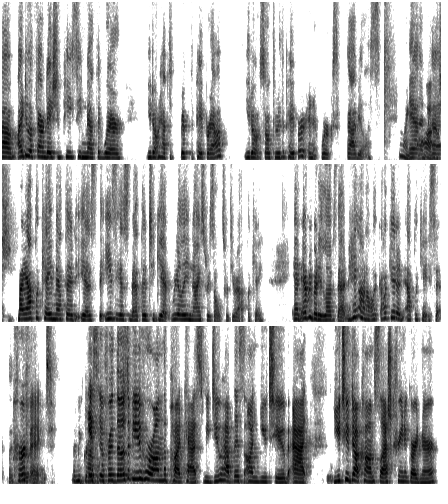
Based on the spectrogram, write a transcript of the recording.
um, I do a foundation piecing method where you don't have to rip the paper out you don't sew through the paper and it works fabulous. Oh my and, uh, gosh. Uh, my applique method is the easiest method to get really nice results with your applique. And everybody loves that. And hang on, I'll, I'll get an applique set. Let's Perfect. Let me grab. Okay, so for those of you who are on the podcast, we do have this on YouTube at youtube.com slash Karina Gardner.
